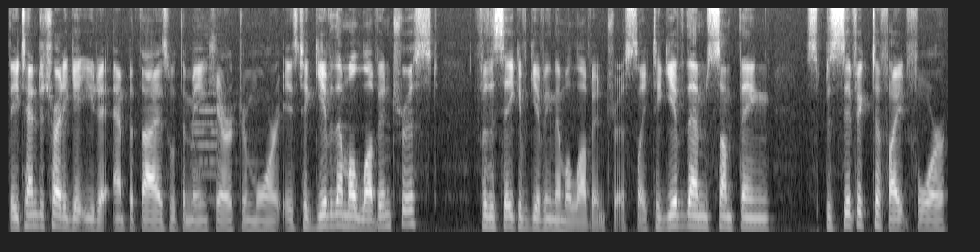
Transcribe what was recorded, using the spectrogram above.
they tend to try to get you to empathize with the main character more is to give them a love interest for the sake of giving them a love interest. Like to give them something specific to fight for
